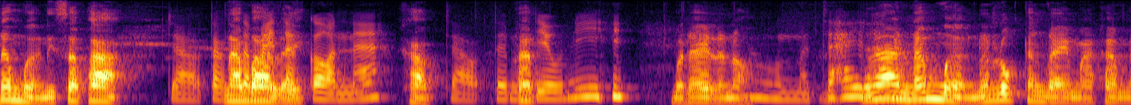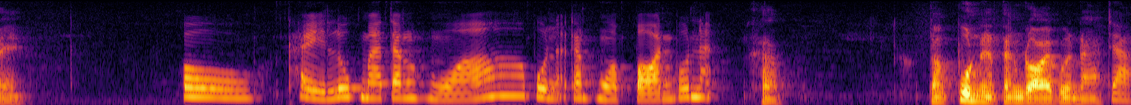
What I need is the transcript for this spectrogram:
น้ำเหมืองนี่สภาพเจ้าแต่หน้าสบ้ามันยเลยแต่ก่อนนะครับเจ้าแต่แต่มาเดียวนี่มาได้แล้วเนาะอ๋อมาใจล่าละน้ำเหมืองนั้นลูกตังใดมาครับแม่ โอ้ไถลูกมาตังหัวปุ่นอะตังหัวปอนปุ่นอะครับตังปุ่นเนี่ยตังดอยเพื่อนนะเจ้า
